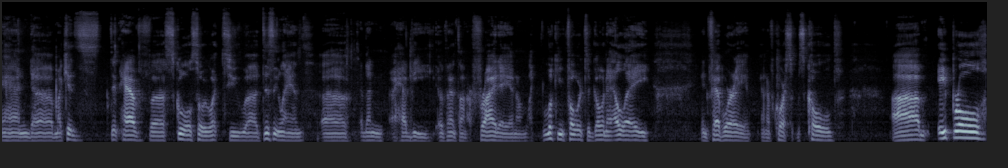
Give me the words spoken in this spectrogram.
and uh, my kids didn't have uh, school, so we went to uh, Disneyland. Uh, and then I had the event on a Friday, and I'm like looking forward to going to LA in February. And of course, it was cold. Um, April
